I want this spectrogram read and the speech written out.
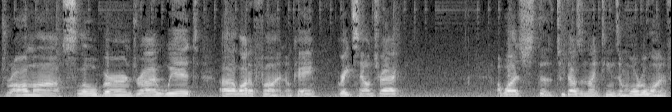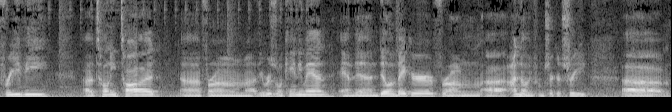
drama, slow burn, dry wit, uh, a lot of fun. Okay, great soundtrack. I watched the 2019's Immortal on Freevee. Uh, Tony Todd uh, from uh, the original Candyman, and then Dylan Baker from uh, I know him from Trick or Treat. Um,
